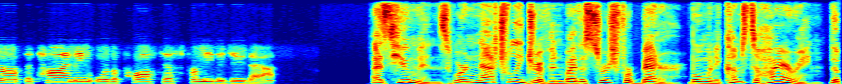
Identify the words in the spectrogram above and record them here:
sure of the timing or the process for me to do that. As humans, we're naturally driven by the search for better. But when it comes to hiring, the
